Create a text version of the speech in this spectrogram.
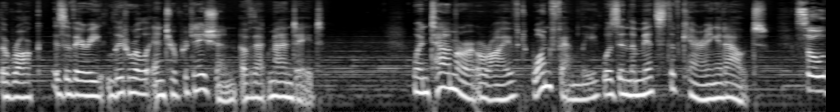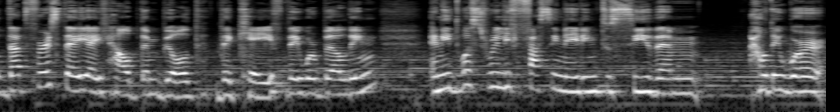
the rock is a very literal interpretation of that mandate. When Tamara arrived, one family was in the midst of carrying it out. So that first day, I helped them build the cave they were building, and it was really fascinating to see them how they were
